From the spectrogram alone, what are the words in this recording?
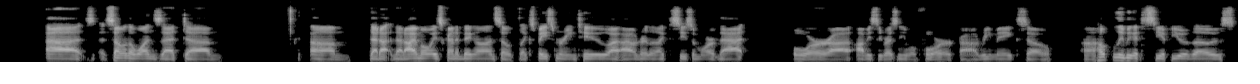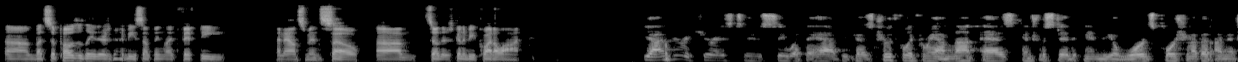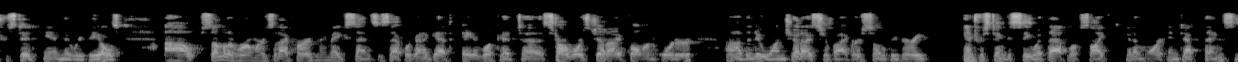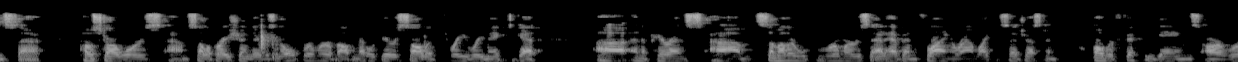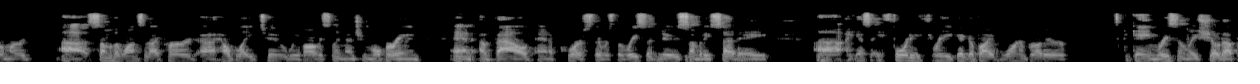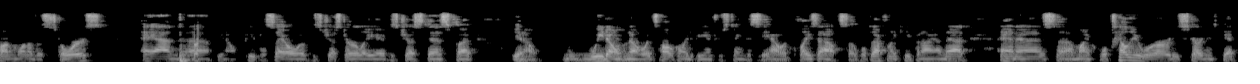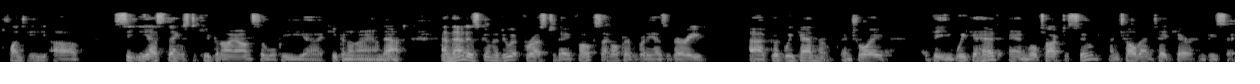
uh, some of the ones that um, um, that I, that I'm always kind of big on. So like Space Marine 2, I, I would really like to see some more of that, or uh, obviously Resident Evil 4 uh, remake. So uh, hopefully we get to see a few of those. Um, but supposedly there's going to be something like 50 announcements. So um, so there's going to be quite a lot. Yeah, I'm very curious to see what they have because truthfully for me, I'm not as interested in the awards portion of it. I'm interested in the reveals. Uh, some of the rumors that I've heard, and they make sense, is that we're going to get a look at uh, Star Wars Jedi Fallen Order, uh, the new one, Jedi Survivor. So it'll be very interesting to see what that looks like, get a more in-depth thing since uh, post Star Wars um, celebration. There was an old rumor about Metal Gear Solid 3 remake to get uh, an appearance. Um, some other rumors that have been flying around, like you said, Justin, over 50 games are rumored uh, some of the ones that I've heard, uh, Hellblade 2, we've obviously mentioned Wolverine and Avowed. And of course, there was the recent news. Somebody said a, uh, I guess a 43 gigabyte Warner Brother game recently showed up on one of the stores. And, uh, you know, people say, oh, it was just early. It was just this, but, you know, we don't know. It's all going to be interesting to see how it plays out. So we'll definitely keep an eye on that. And as uh, Mike will tell you, we're already starting to get plenty of CES things to keep an eye on, so we'll be uh, keeping an eye on that. And that is going to do it for us today, folks. I hope everybody has a very uh, good weekend. Enjoy the week ahead, and we'll talk to you soon. Until then, take care and be safe.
